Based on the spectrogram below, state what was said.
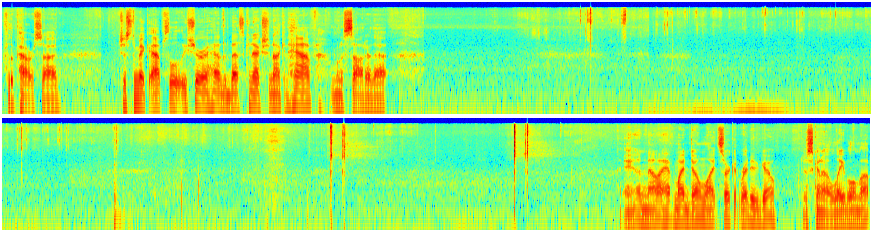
for the power side. Just to make absolutely sure I have the best connection I can have, I'm gonna solder that. And now I have my dome light circuit ready to go. Just gonna label them up.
